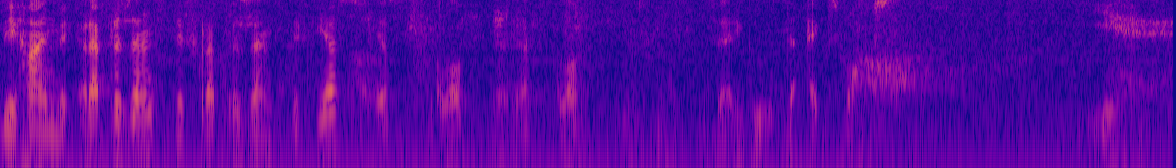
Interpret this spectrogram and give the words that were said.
behind me. Representative? Representative. Yes yes. Hello? Yeah hello? It's very good. The xbox. Yeah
